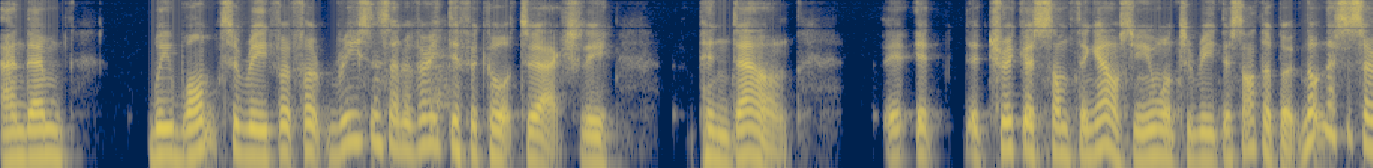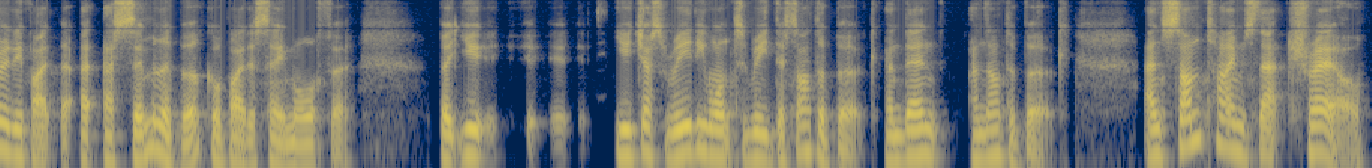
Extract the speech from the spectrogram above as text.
and then we want to read for, for reasons that are very difficult to actually pin down. It, it, it triggers something else and you want to read this other book, not necessarily by a, a similar book or by the same author, but you you just really want to read this other book and then another book. And sometimes that trail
